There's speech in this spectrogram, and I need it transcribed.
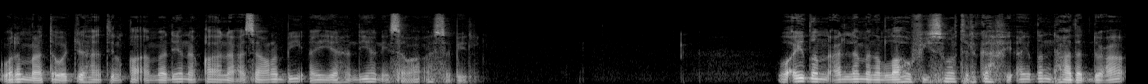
ولما توجه تلقاء مدين قال عسى ربي أن يهديني سواء السبيل. وأيضا علمنا الله في سورة الكهف أيضا هذا الدعاء.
